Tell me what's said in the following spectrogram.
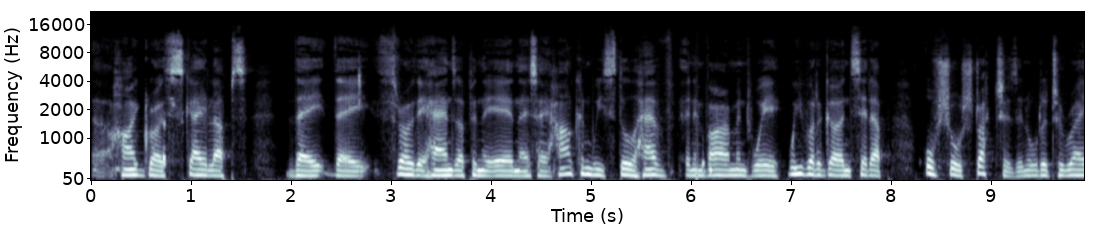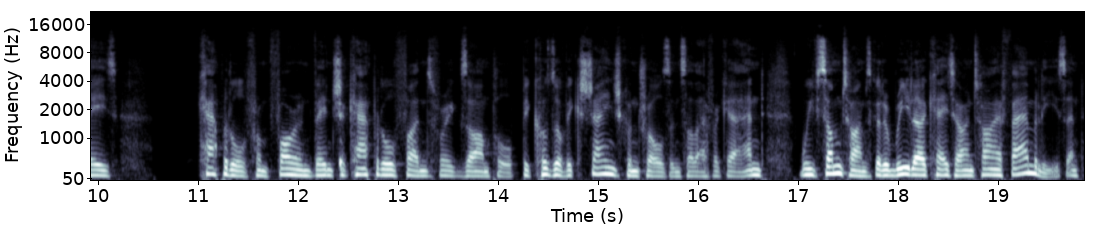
uh, high growth scale ups, they they throw their hands up in the air and they say, "How can we still have an environment where we've got to go and set up offshore structures in order to raise capital from foreign venture capital funds, for example, because of exchange controls in South Africa. And we've sometimes got to relocate our entire families. And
